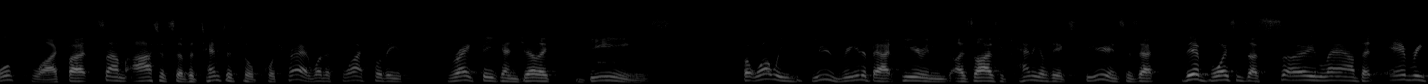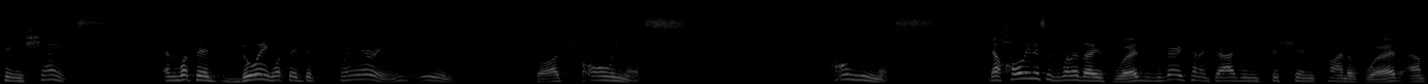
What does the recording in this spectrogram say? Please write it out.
looked like, but some artists have attempted to portray what it's like for these great big angelic beings. But what we do read about here in Isaiah's recounting of the experience is that their voices are so loud that everything shakes. And what they're doing, what they're declaring is God's holiness. Holiness. Now, holiness is one of those words. It's a very kind of jargon Christian kind of word. Um,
